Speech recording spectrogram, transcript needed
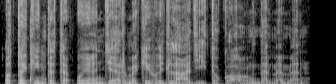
A tekintete olyan gyermeki, hogy lágyítok a hangnememen.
